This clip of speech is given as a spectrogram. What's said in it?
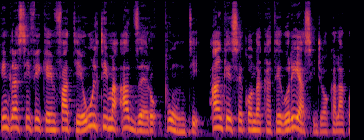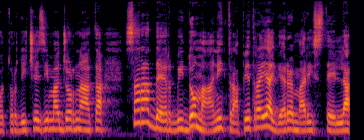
In classifica infatti è ultima a 0 punti. Anche in seconda categoria si gioca la quattordicesima giornata. Sarà derby domani tra Pietraia Alghero e Maristella.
